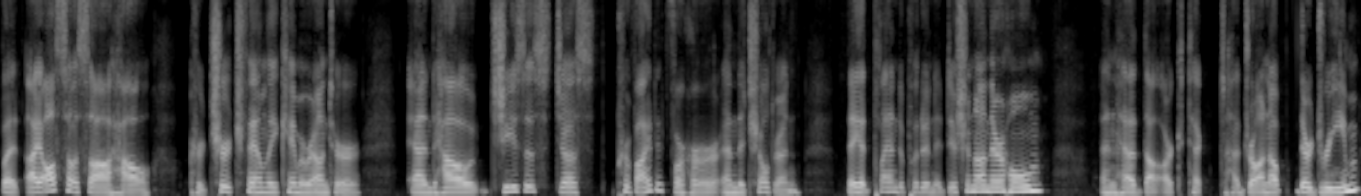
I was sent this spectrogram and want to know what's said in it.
But I also saw how her church family came around her and how Jesus just provided for her and the children. They had planned to put an addition on their home and had the architect had drawn up their dream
